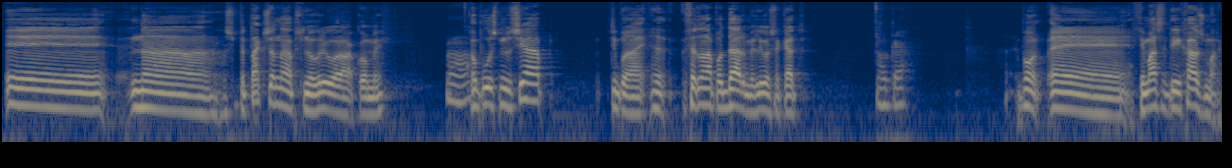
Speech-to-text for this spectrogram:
Ε, να σου πετάξω ένα ψιλογρήγορα ακόμη. Mm. Όπου στην ουσία. Τίποτα. Ε, θέλω να ποντάρουμε λίγο σε κάτι. Okay. Λοιπόν, ε, θυμάσαι τη Housemark.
